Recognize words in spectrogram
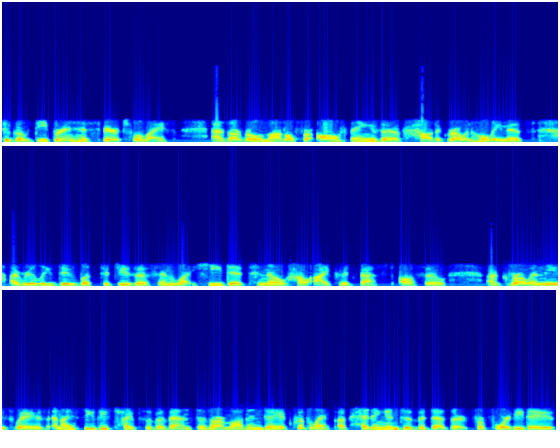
to go deeper in his spiritual life. As our role model for all things of how to grow in holiness, I really do look to Jesus and what he did to know how I could best also uh, grow in these ways. And I see these types of events as our modern day equivalent of heading into the desert for 40 days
